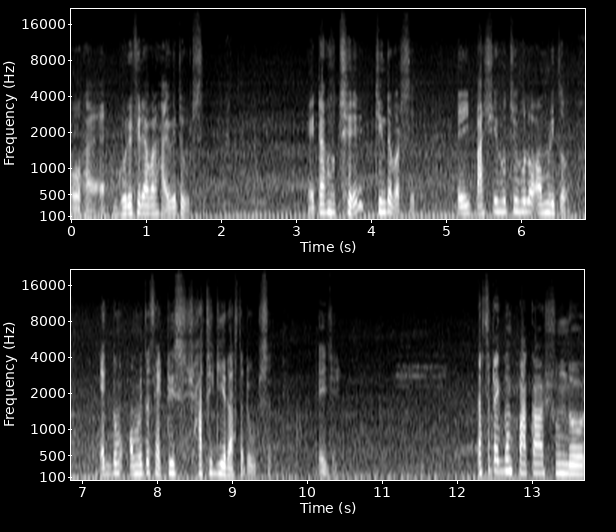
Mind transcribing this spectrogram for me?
ও হ্যাঁ ঘুরে ফিরে আবার হাইওয়েতে উঠছে। এটা হচ্ছে, চিনতে পারছে। এই পাশে হচ্ছে হলো অমৃত। একদম অমৃত ফ্যাক্টরির সাথে গিয়ে রাস্তাটা উঠছে। এই যে। রাস্তাটা একদম পাকা, সুন্দর।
